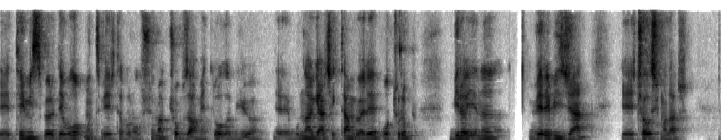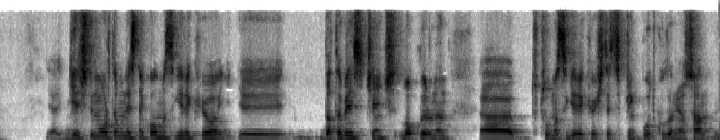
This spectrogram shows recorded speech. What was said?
e, temiz böyle development veri tabanı oluşturmak çok zahmetli olabiliyor. E, bunlar gerçekten böyle oturup bir ayını verebileceğin e, çalışmalar. Yani geliştirme ortamının esnek olması gerekiyor. Database change loglarının tutulması gerekiyor. İşte Spring Boot kullanıyorsan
